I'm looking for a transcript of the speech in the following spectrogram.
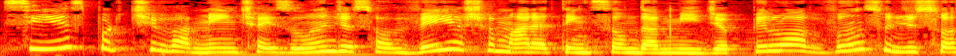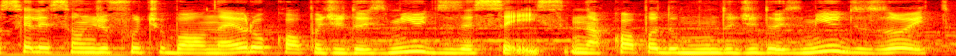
Se esportivamente a Islândia só veio a chamar a atenção da mídia pelo avanço de sua seleção de futebol na Eurocopa de 2016 e na Copa do Mundo de 2018,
